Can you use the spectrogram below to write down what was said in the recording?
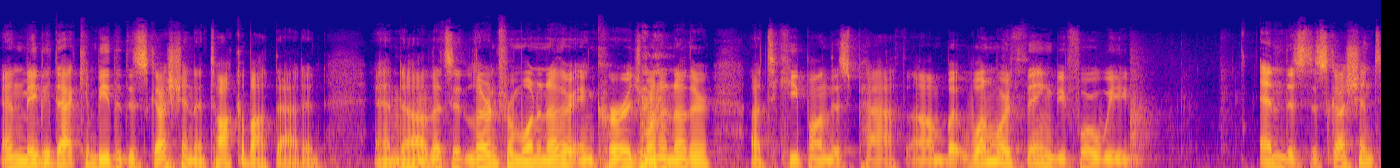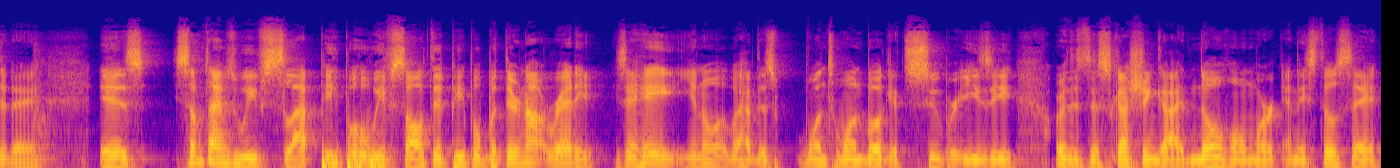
And maybe that can be the discussion and talk about that and and uh, mm-hmm. uh, let's learn from one another, encourage one another uh, to keep on this path. Um, but one more thing before we end this discussion today is sometimes we've slapped people, we've salted people, but they're not ready. You say, hey, you know what? We have this one to one book, it's super easy, or this discussion guide, no homework, and they still say,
